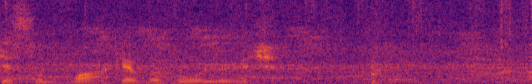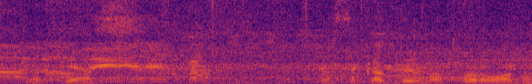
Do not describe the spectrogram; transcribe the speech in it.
Які собаки вигулюють. Капець. Це така дивна порода.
